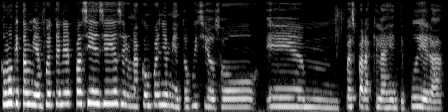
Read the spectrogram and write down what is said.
como que también fue tener paciencia y hacer un acompañamiento juicioso, em, pues para que la gente pudiera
